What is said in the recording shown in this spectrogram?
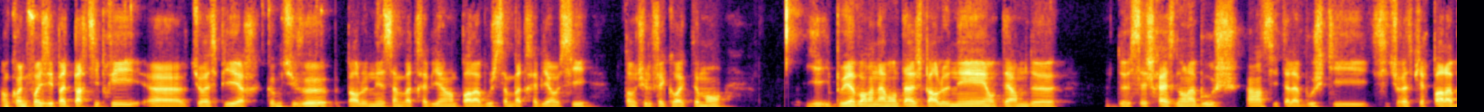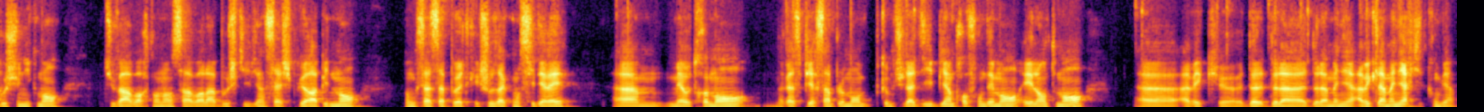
Encore une fois, je n'ai pas de parti pris. Euh, tu respires comme tu veux. Par le nez, ça me va très bien. Par la bouche, ça me va très bien aussi, tant que tu le fais correctement. Il, peut y avoir un avantage par le nez en termes de, sécheresse dans la bouche. Hein. si as la bouche qui, si tu respires par la bouche uniquement, tu vas avoir tendance à avoir la bouche qui devient sèche plus rapidement. Donc ça, ça peut être quelque chose à considérer. Euh, mais autrement, respire simplement, comme tu l'as dit, bien profondément et lentement, euh, avec, la, de, la, manière, avec la manière qui te convient.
